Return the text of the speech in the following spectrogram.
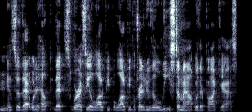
Mm-hmm. And so that would help. That's where I see a lot of people. A lot of people try to do the least amount with their podcast.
